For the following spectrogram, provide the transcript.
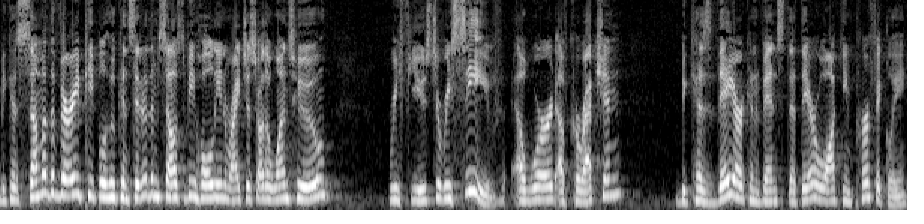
Because some of the very people who consider themselves to be holy and righteous are the ones who refuse to receive a word of correction because they are convinced that they are walking perfectly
